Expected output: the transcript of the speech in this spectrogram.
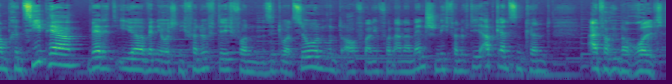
Vom Prinzip her werdet ihr, wenn ihr euch nicht vernünftig von Situationen und auch vor allem von anderen Menschen nicht vernünftig abgrenzen könnt, einfach überrollt.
